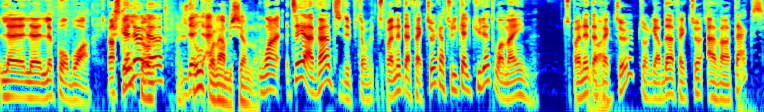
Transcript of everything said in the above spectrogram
le, pourboire? Parce que là, là, je trouve qu'on ambitionne. Ouais, tu sais, avant, tu, prenais ta facture quand tu le calculais toi-même. Tu prenais ta facture, tu regardais la facture avant taxe.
